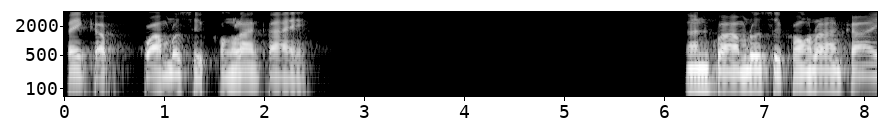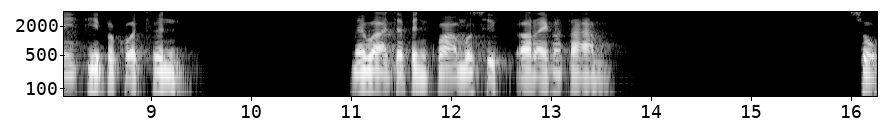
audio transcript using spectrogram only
ไปกับความรู้สึกของร่างกายงั้นความรู้สึกของร่างกายที่ปรากฏขึ้น ไม่ว่าจะเป็นความรู้สึกอะไรก็ตาม สุข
